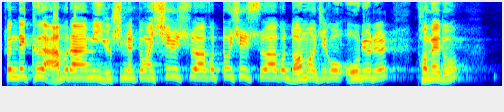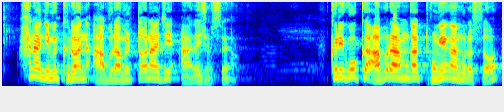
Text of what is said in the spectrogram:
그런데 그 아브라함이 60년 동안 실수하고 또 실수하고 넘어지고 오류를 범해도 하나님은 그러한 아브라함을 떠나지 않으셨어요. 그리고 그 아브라함과 동행함으로써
